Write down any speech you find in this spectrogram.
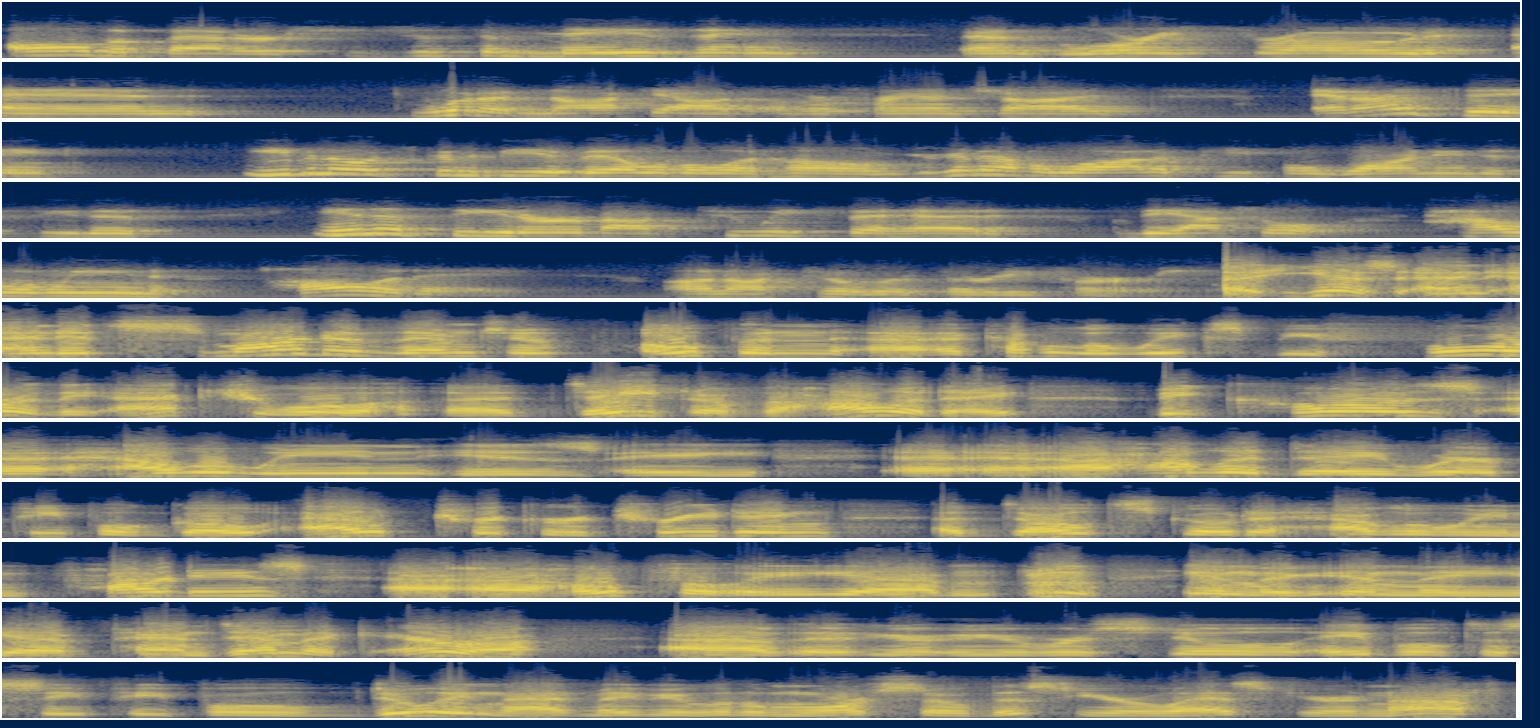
all the better. She's just amazing as Laurie Strode, and what a knockout of a franchise. And I think, even though it's going to be available at home, you're going to have a lot of people wanting to see this in a theater about two weeks ahead of the actual Halloween holiday on October 31st. Uh, yes, and, and it's smart of them to open uh, a couple of weeks before the actual uh, date of the holiday because uh, Halloween is a, a, a holiday where people go out trick or treating, adults go to Halloween parties. Uh, uh, hopefully, um, in the in the pandemic era. Uh, you were still able to see people doing that, maybe a little more so this year, last year not.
